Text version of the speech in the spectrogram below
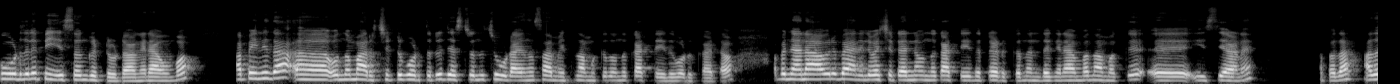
കൂടുതൽ പീസും കിട്ടും കേട്ടോ അങ്ങനെ ആവുമ്പോൾ അപ്പൊ ഇനി ഇതാ ഒന്ന് മറിച്ചിട്ട് കൊടുത്തിട്ട് ജസ്റ്റ് ഒന്ന് ചൂടായുന്ന സമയത്ത് നമുക്ക് നമുക്കിതൊന്ന് കട്ട് ചെയ്ത് കൊടുക്കാം കേട്ടോ അപ്പൊ ഞാൻ ആ ഒരു പാനിൽ വെച്ചിട്ട് തന്നെ ഒന്ന് കട്ട് ചെയ്തിട്ട് എടുക്കുന്നുണ്ട്. ഇങ്ങനെ ആകുമ്പോൾ നമുക്ക് ഈസിയാണ്. അപ്പൊ അതാ അത്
